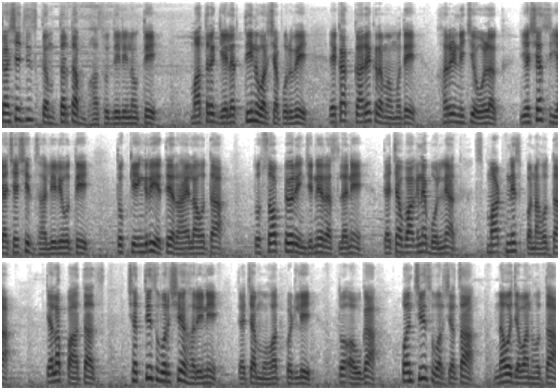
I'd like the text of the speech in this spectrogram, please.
कशाचीच कमतरता भासू दिली नव्हती. मात्र गेल्या तीन वर्षापूर्वी एका कार्यक्रमामध्ये हरिणीची ओळख यशस याच्याशी झालेली होती. तो केंगरी येथे राहायला होता. तो सॉफ्टवेअर इंजिनियर असल्याने त्याच्या वागण्या बोलण्यात स्मार्टनेसपणा होता. त्याला पाहताच छत्तीस वर्षीय हरिणी त्याच्या मोहात पडली. तो अवघा पंचवीस वर्षाचा नवजवान होता.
